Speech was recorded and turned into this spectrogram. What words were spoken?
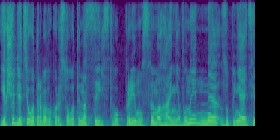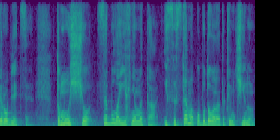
Якщо для цього треба використовувати насильство, примус, вимагання, вони не зупиняються і роблять це. Тому що це була їхня мета, і система побудована таким чином.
